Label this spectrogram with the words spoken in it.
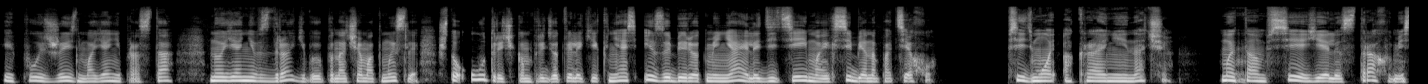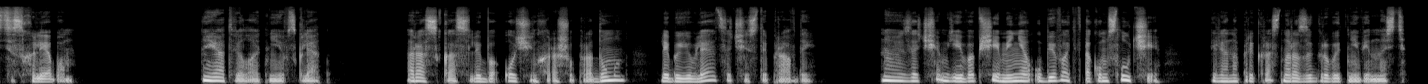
И пусть жизнь моя непроста, но я не вздрагиваю по ночам от мысли, что утречком придет великий князь и заберет меня или детей моих себе на потеху. В седьмой окраине иначе. Мы там все ели страх вместе с хлебом. Я отвела от нее взгляд. Рассказ либо очень хорошо продуман, либо является чистой правдой. Ну и зачем ей вообще меня убивать в таком случае? Или она прекрасно разыгрывает невинность?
